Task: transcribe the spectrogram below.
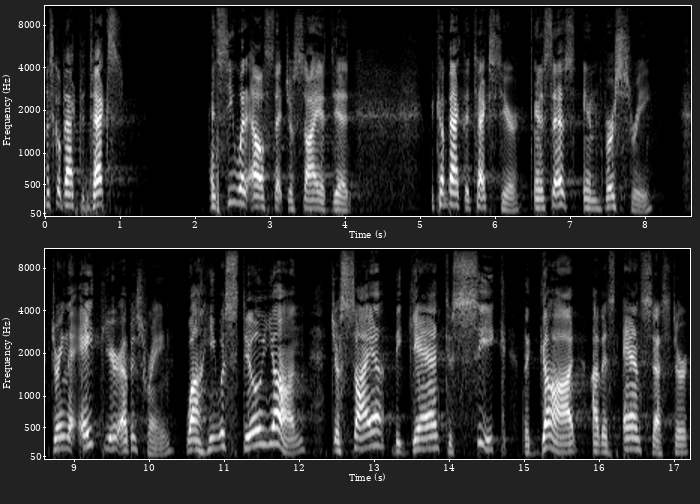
Let's go back to text and see what else that Josiah did. We come back to text here, and it says in verse 3 during the eighth year of his reign, while he was still young, Josiah began to seek the God of his ancestor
